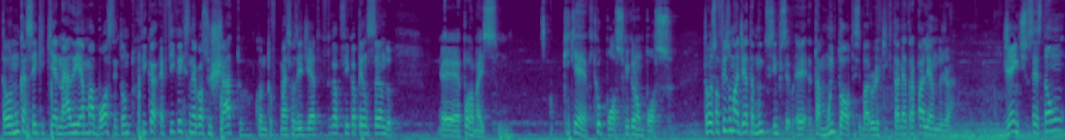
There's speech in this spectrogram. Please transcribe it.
Então eu nunca sei o que, que é nada e é uma bosta. Então tu fica, fica esse negócio chato quando tu começa a fazer dieta, tu fica, pensando, é, porra, mas o que, que é? O que, que eu posso? O que, que eu não posso? Então eu só fiz uma dieta muito simples. É, tá muito alto esse barulho aqui que tá me atrapalhando já. Gente, vocês estão.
